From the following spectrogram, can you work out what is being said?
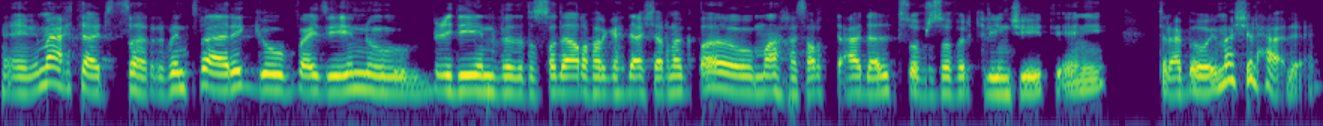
يعني ما يحتاج تصرف. انت فارق وفايزين وبعيدين في الصدارة فرق 11 نقطة وما خسرت تعادلت 0 0 clean sheet يعني. تلعب قوي ماشي الحال يعني.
